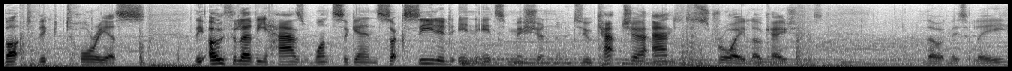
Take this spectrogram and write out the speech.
but victorious. The Oath Levy has once again succeeded in its mission to capture and destroy locations. Though admittedly...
